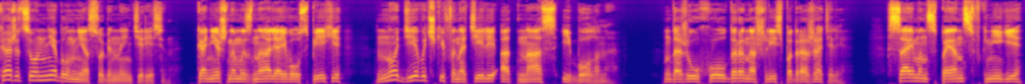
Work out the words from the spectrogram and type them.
Кажется, он не был мне особенно интересен. Конечно, мы знали о его успехе, но девочки фанатели от нас и Болана. Даже у Холдера нашлись подражатели. Саймон Спенс в книге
